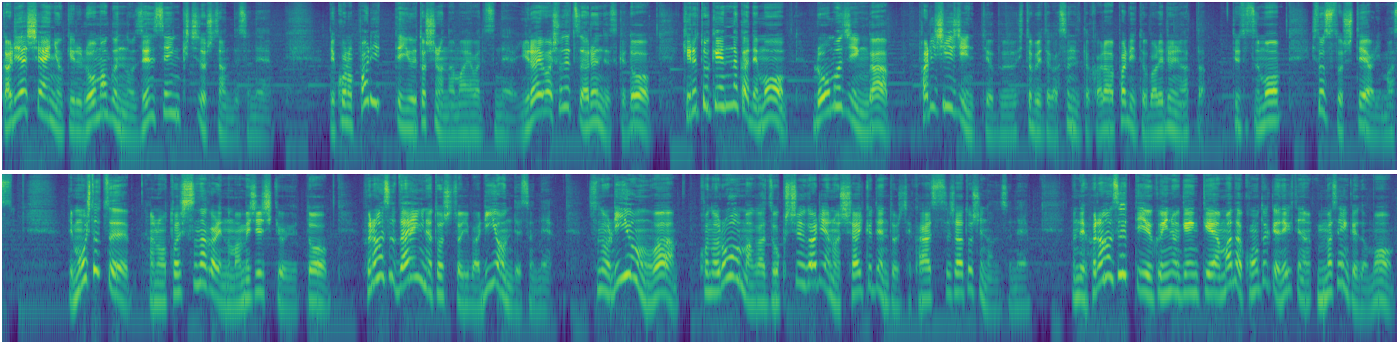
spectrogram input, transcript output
ガリア支配におけるローマ軍の前線基地としたんですよね。でこのパリっていう都市の名前はですね由来は諸説あるんですけどケルト系の中でもローマ人がパリシー人って呼ぶ人々が住んでたからパリと呼ばれるようになったっていう説も一つとしてあります。でもう一つあの都市つながりの豆知識を言うとフランス第二の都市といえばリヨンですね。そのリヨンはこのローマが属州ガリアの支配拠点として開発した都市なんですね。なんでフランスっていう国の原型はまだこの時はできていませんけども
